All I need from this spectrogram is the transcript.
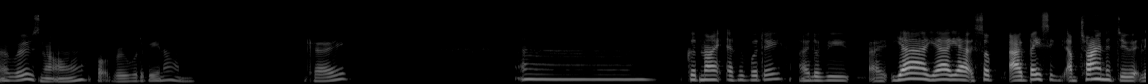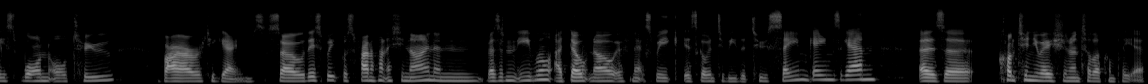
oh rue's not on i thought rue would have been on okay uh, good night, everybody. I love you. Yeah, yeah, yeah. So I basically, I'm trying to do at least one or two variety games. So this week was Final Fantasy IX and Resident Evil. I don't know if next week is going to be the two same games again as a continuation until I complete it.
